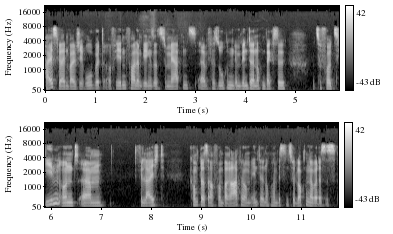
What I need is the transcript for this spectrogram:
heiß werden, weil Giroud wird auf jeden Fall im Gegensatz zu Mertens äh, versuchen, im Winter noch einen Wechsel zu vollziehen und ähm, vielleicht kommt das auch vom Berater, um Inter noch mal ein bisschen zu locken, aber das ist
